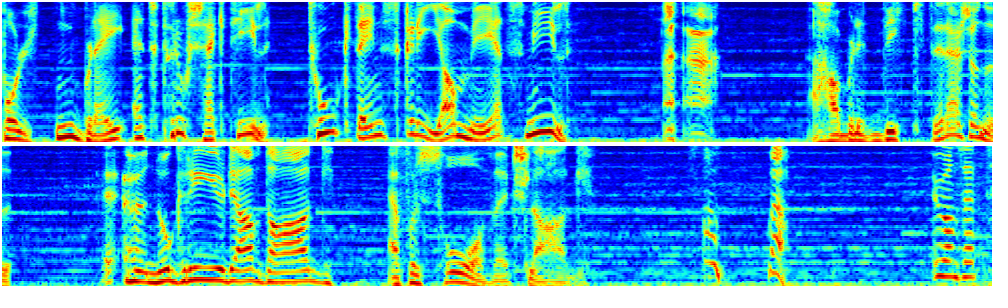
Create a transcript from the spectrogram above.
Bolten blei et prosjektil. Tok den sklia med et smil. Jeg har blitt dikter, jeg, skjønner du. Eh, Nå gryr det av dag, jeg får sove et slag. Hm, ja. Uansett,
